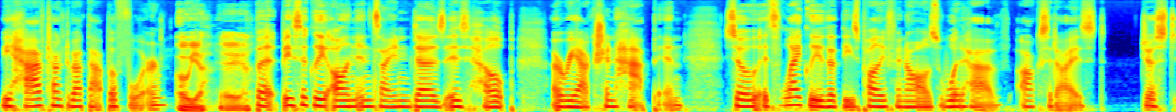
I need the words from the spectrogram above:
We have talked about that before. Oh yeah, yeah, yeah. But basically, all an enzyme does is help a reaction happen. So it's likely that these polyphenols would have oxidized just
